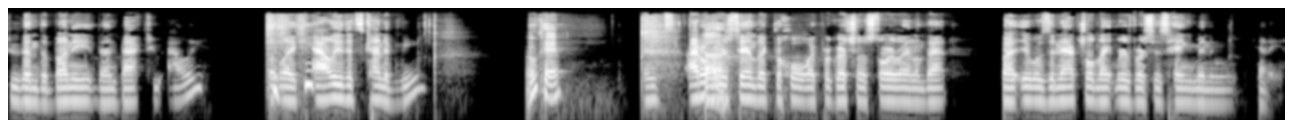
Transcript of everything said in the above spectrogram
to then the bunny, then back to Allie. But like Allie that's kind of mean. Okay. And I don't Uh. understand like the whole like progression of storyline on that, but it was the natural nightmares versus Hangman and Kenny.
